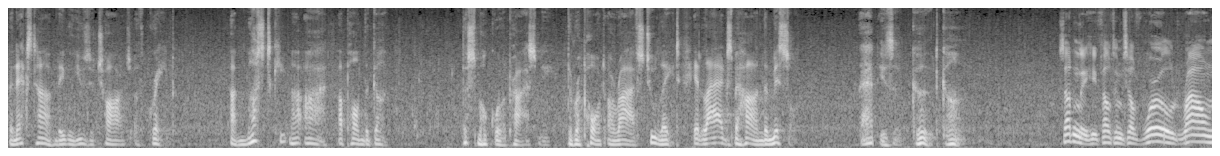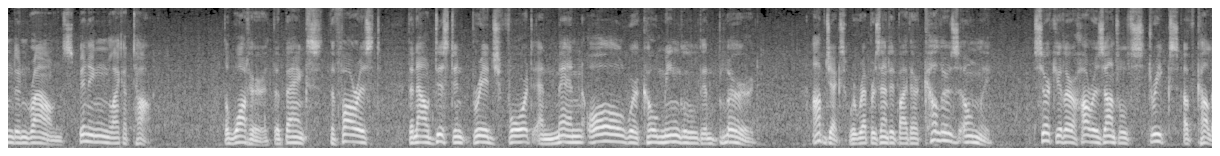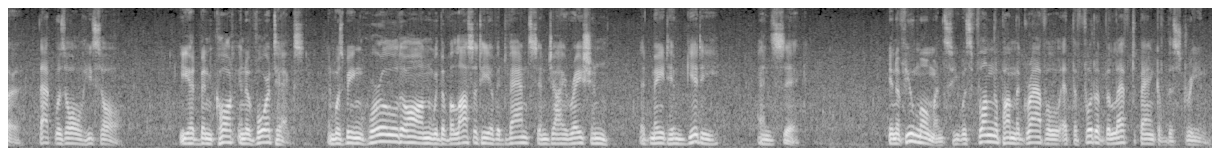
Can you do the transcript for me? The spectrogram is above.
The next time they will use a charge of grape. I must keep my eye upon the gun. The smoke will apprise me. The report arrives too late. It lags behind the missile. That is a good gun. Suddenly he felt himself whirled round and round, spinning like a top. The water, the banks, the forest, the now distant bridge, fort, and men all were commingled and blurred. Objects were represented by their colors only. Circular horizontal streaks of color, that was all he saw. He had been caught in a vortex and was being whirled on with the velocity of advance and gyration that made him giddy and sick. In a few moments, he was flung upon the gravel at the foot of the left bank of the stream,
